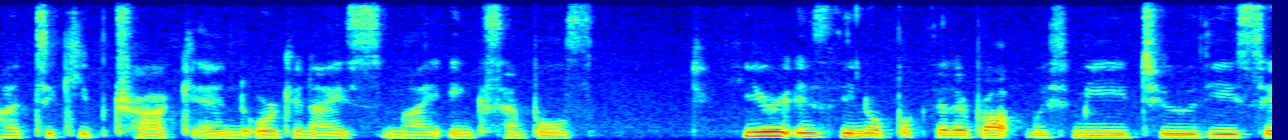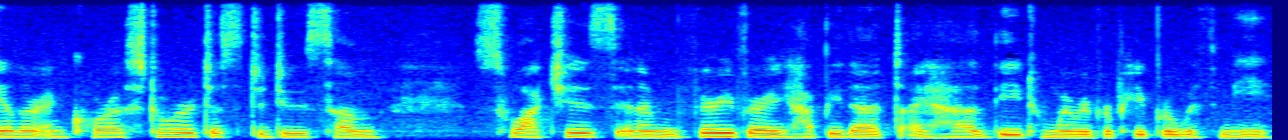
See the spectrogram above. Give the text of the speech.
uh, to keep track and organize my ink samples. Here is the notebook that I brought with me to the Sailor Ancora store just to do some swatches and I'm very very happy that I had the Tomoe River paper with me.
